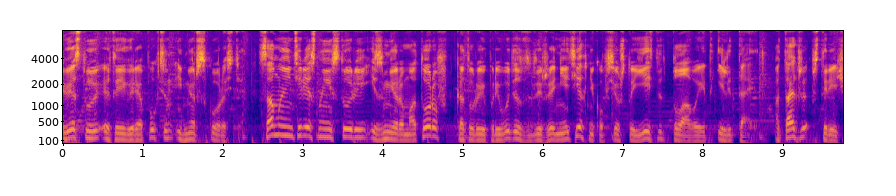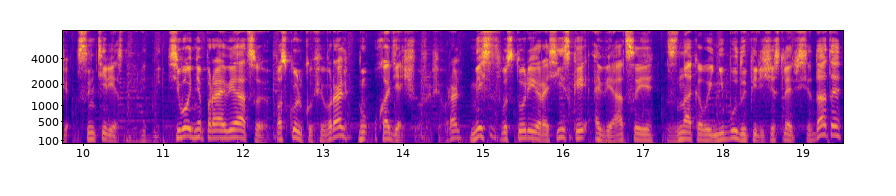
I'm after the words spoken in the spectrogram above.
Приветствую, это Игорь Апухтин и «Мир скорости». Самые интересные истории из мира моторов, которые приводят в движение технику, все, что ездит, плавает и летает. А также встречи с интересными людьми. Сегодня про авиацию, поскольку февраль, ну, уходящий уже февраль, месяц в истории российской авиации знаковый. Не буду перечислять все даты,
